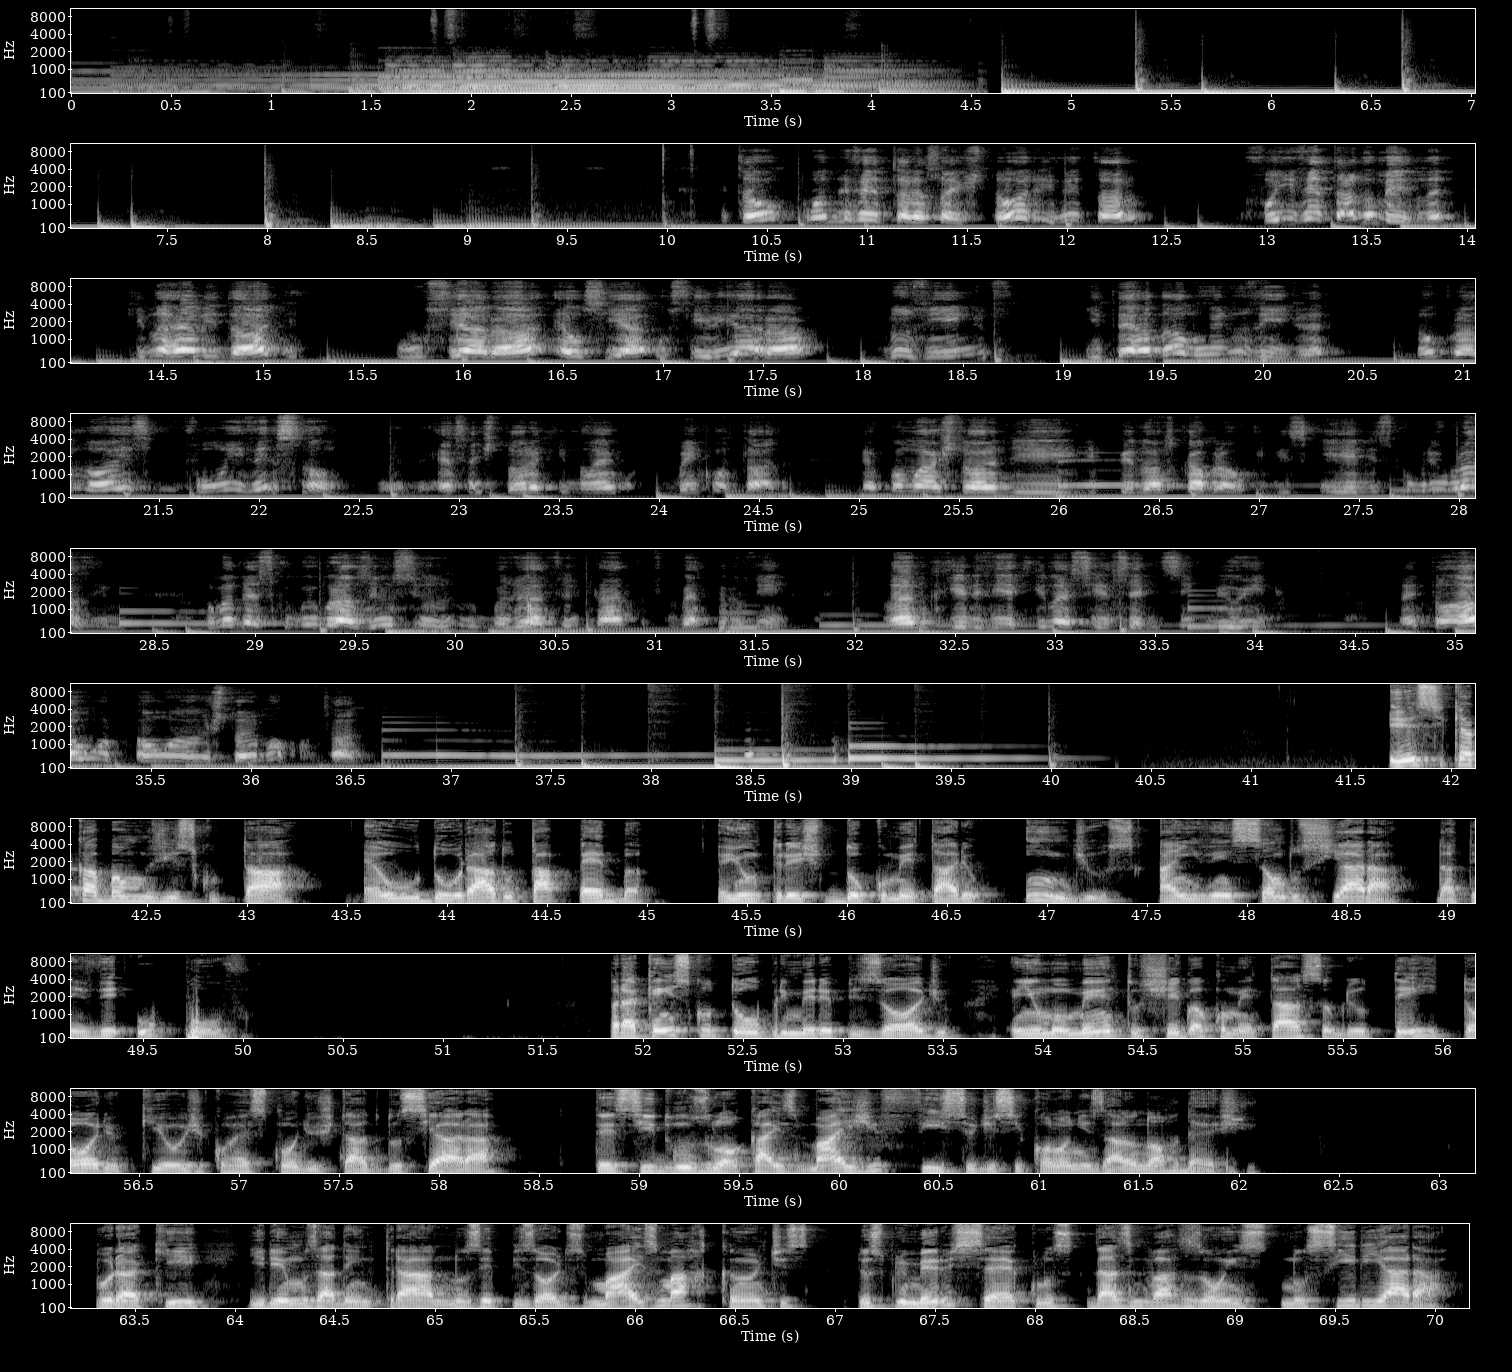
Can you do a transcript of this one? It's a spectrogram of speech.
Índios? Na época que ele vinha aqui, cerca de 5 mil índios. Então, é uma, é uma história mal contada. Esse que acabamos de escutar é o Dourado Tapeba, em um trecho do documentário Índios, a invenção do Ceará, da TV O Povo. Para quem escutou o primeiro episódio, em um momento chego a comentar sobre o território que hoje corresponde ao estado do Ceará ter sido um dos locais mais difíceis de se colonizar no Nordeste. Por aqui, iremos adentrar nos episódios mais marcantes dos primeiros séculos das invasões no Siriará.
